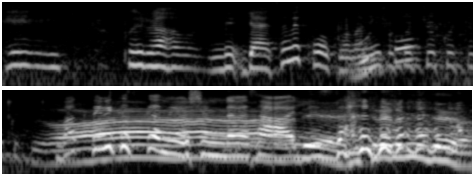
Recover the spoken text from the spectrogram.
Hey. Bravo. Li- Gelsene korkmadan Niko. Bak seni kıskanıyor şimdi mesela Hadi, Liz'den. Bitirelim videoyu.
